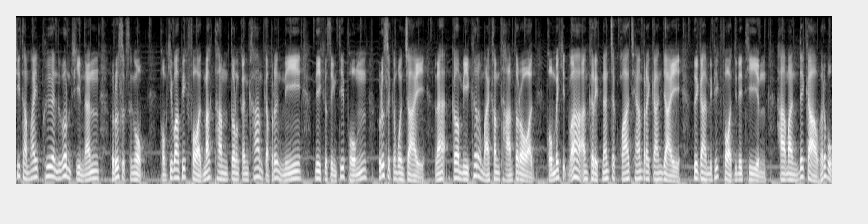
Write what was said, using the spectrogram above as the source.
ที่ทำให้เพื่อนร่วมทีมนั้นรู้สึกสงบ ผมคิดว่าพิกฟอร์ดมักทำตรงกันข้ามกับเรื่องนี้ นี่คือสิ่งที่ผมรู้สึกกังวลใจ และก็มีเครื่องหมายคำถามตลอด ผมไม่คิดว่าอังกฤษนั้นจะคว้าแชมป์รายการใหญ่ ด้วยการมีพิกฟอร์ดอยู่ในทีม ฮามันได้กล่าวระบุ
